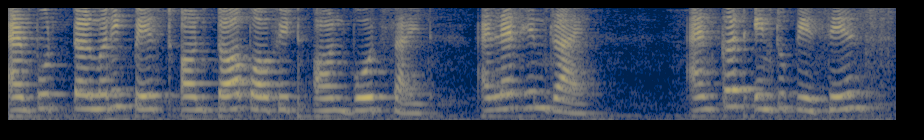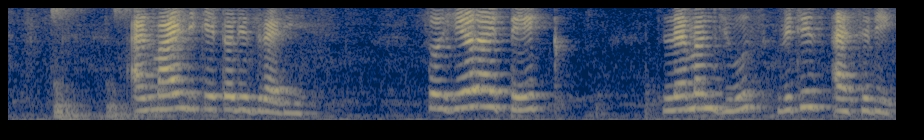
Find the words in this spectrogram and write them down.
and put turmeric paste on top of it on both sides and let him dry and cut into pieces and my indicator is ready. So here I take lemon juice which is acidic.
